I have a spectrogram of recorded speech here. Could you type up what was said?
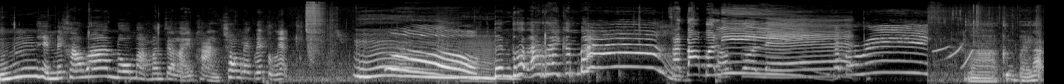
อืมเห็นไหมคะว่านมอะมันจะไหลผ่านช่องเล็กๆตรงเนี้ยอืมเป็นรสอะไรกันบ้างสตรอเบอรี่สตรอเบอรี่อ่าขึ้นไปละ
